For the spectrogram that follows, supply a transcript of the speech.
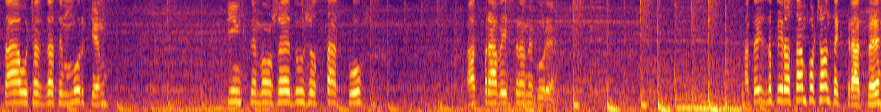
cały czas za tym murkiem. Piękne morze, dużo statków, a z prawej strony góry. A to jest dopiero sam początek trasy.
